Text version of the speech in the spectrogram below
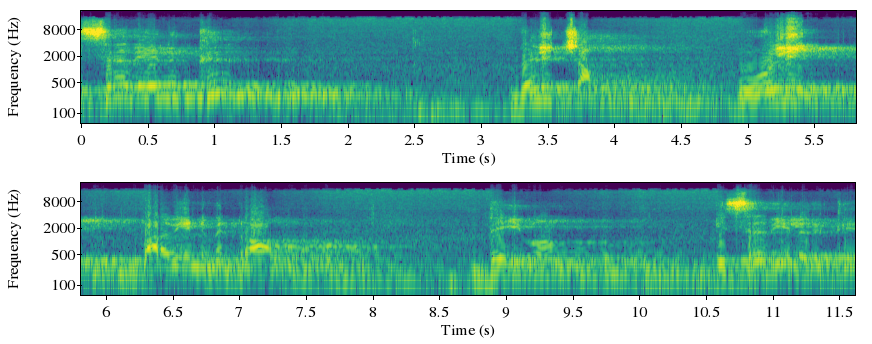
இஸ்ரவேலுக்கு வெளிச்சம் ஒளி வர வேண்டும் என்றால் தெய்வம் இஸ்ரவேலருக்கு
